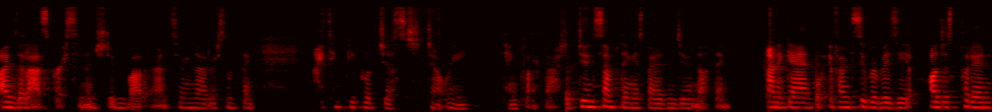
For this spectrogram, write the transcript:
I'm the last person and she didn't bother answering that or something. I think people just don't really think like that. Doing something is better than doing nothing. And again, if I'm super busy, I'll just put in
